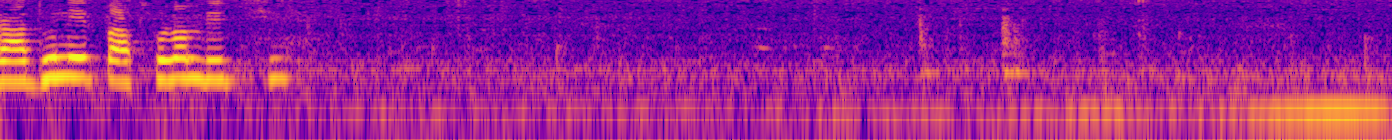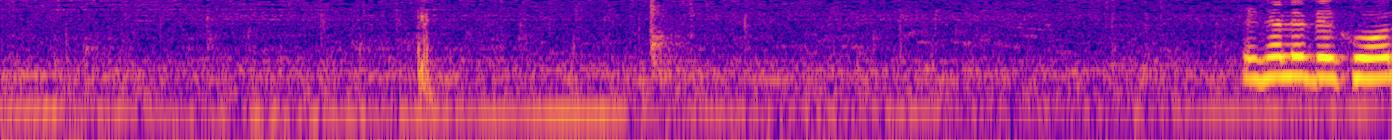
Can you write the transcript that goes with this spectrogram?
রাঁধুনির পাঁচফোড়ন দিচ্ছি। এখানে দেখুন।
